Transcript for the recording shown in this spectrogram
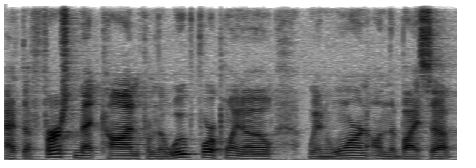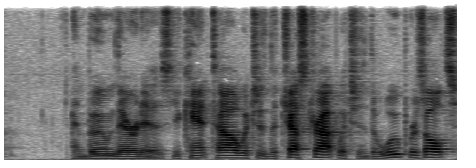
at the first metcon from the whoop 4.0 when worn on the bicep and boom, there it is. You can't tell which is the chest strap, which is the whoop results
